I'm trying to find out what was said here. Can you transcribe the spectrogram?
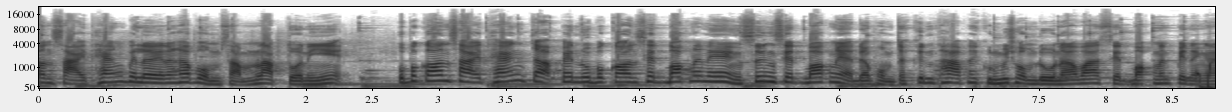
รณ์สายแท้งไปเลยนะครับ ผมสำหรับตัวนี้ อุปกรณ์สายแท้งจะเป็นอุปกรณ์เซตบ็อกนั่นเองซึ่งเซตบ็อกเนี่ยเดี๋ยวผมจะขึ้นภาพให้คุณผู้ชมดูนะว่าเซตบ็อกนั้นเป็นยังไง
